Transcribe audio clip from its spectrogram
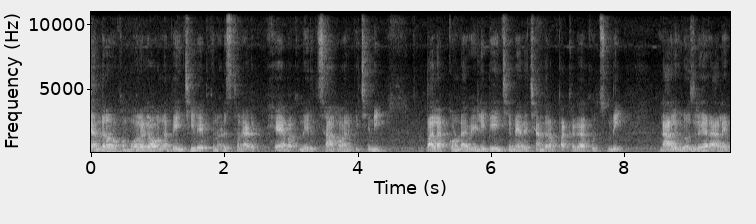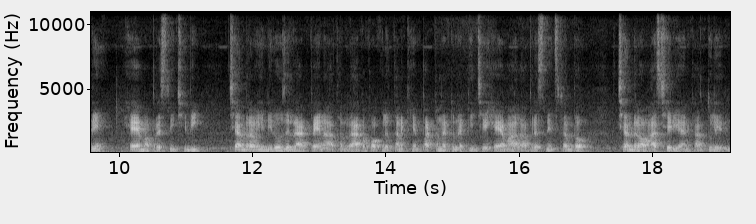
చంద్రం ఒక మూలగా ఉన్న బెంచి వైపుకు నడుస్తున్నాడు. హేమకు నిరుత్సాహం అనిపించింది. పలక్కుండా వెళ్ళి బెంచి మీద చంద్రం పక్కగా కూర్చుంది. నాలుగు రోజులుగా రాలేదే. హేమ ప్రశ్నించింది. చంద్రం ఎన్ని రోజులు రాకపోయినా అతను రాకపోకలు తనకేం పట్టనట్టు నటించే హేమ అలా ప్రశ్నించడంతో చంద్రం ఆశ్చర్యానికి అంతులేదు.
